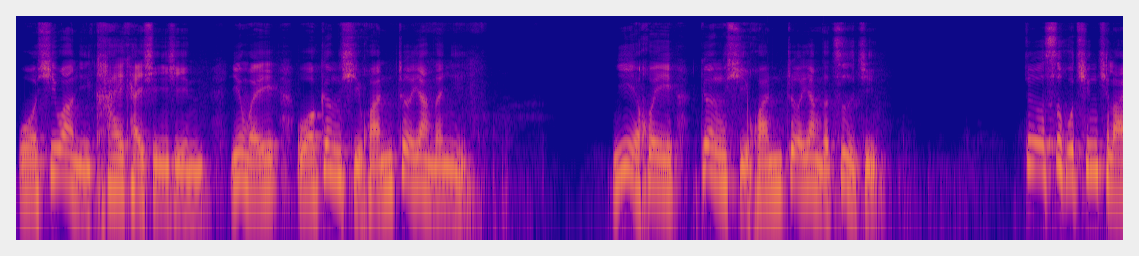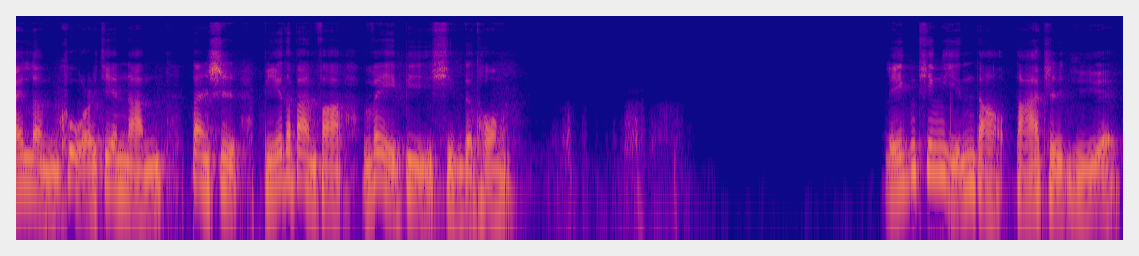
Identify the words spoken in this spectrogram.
我希望你开开心心，因为我更喜欢这样的你。你也会更喜欢这样的自己。这似乎听起来冷酷而艰难，但是别的办法未必行得通。聆听引导，达至愉悦。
